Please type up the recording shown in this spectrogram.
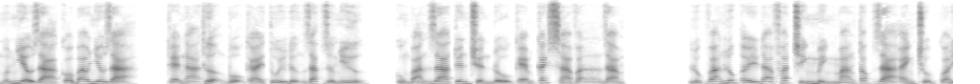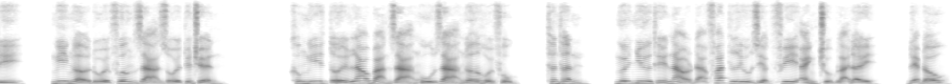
muốn nhiều giả có bao nhiêu giả, té ngã thượng bộ cái túi đựng rác dường như, cùng bán ra tuyên truyền đồ kém cách xa vạn giảm. Lục Vãn lúc ấy đã phát chính mình mang tóc giả ảnh chụp qua đi, nghi ngờ đối phương giả dối tuyên truyền. Không nghĩ tới lao bản giả ngu giả ngơ hồi phục, thân thân, ngươi như thế nào đã phát lưu diệt phi ảnh chụp lại đây, đẹp đâu.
